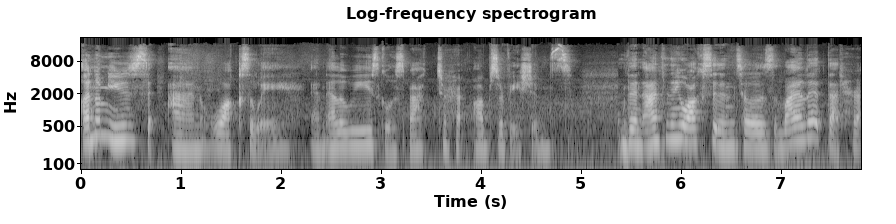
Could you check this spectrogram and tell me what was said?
unamused, and walks away. And Eloise goes back to her observations. Then Anthony walks in and tells Violet that her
